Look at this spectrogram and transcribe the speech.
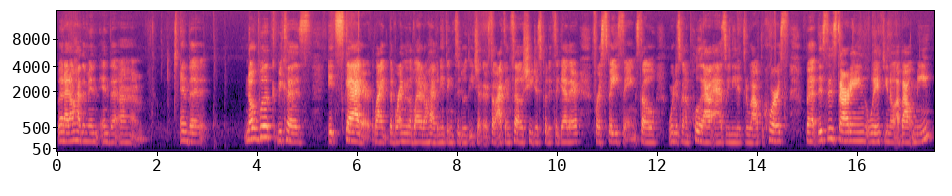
but I don't have them in, in the um, in the notebook because it's scattered. Like the brain and the bladder don't have anything to do with each other. So I can tell she just put it together for spacing. So we're just going to pull it out as we need it throughout the course. But this is starting with, you know, about me.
